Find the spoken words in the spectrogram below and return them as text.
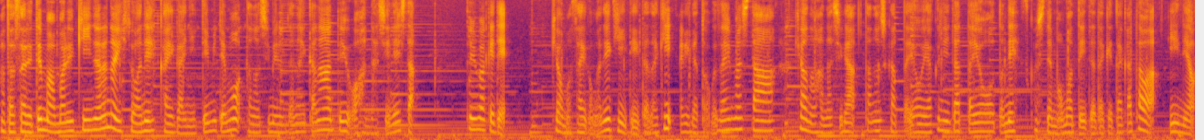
待たされてもあまり気にならない人はね海外に行ってみても楽しめるんじゃないかなというお話でした。というわけで今日も最後まで聞いていただきありがとうございました。今日の話が楽しかったよ役に立ったよとね少しでも思っていただけた方はいいねを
